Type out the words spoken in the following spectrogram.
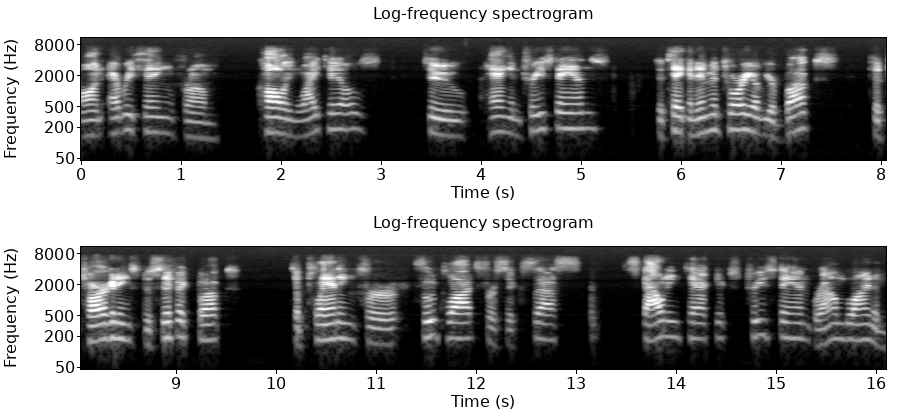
on everything from calling whitetails to hanging tree stands to take an inventory of your bucks to targeting specific bucks to planning for food plots for success scouting tactics tree stand ground blind and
